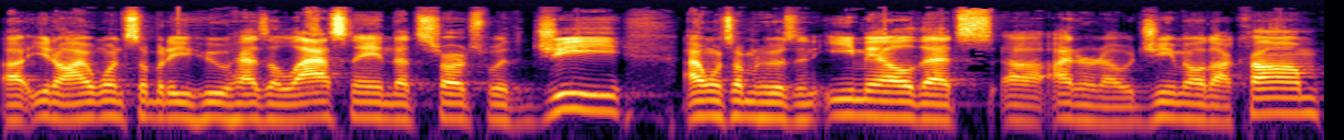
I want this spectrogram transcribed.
uh, you know, I want somebody who has a last name that starts with G. I want someone who has an email that's, uh, I don't know, gmail.com.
